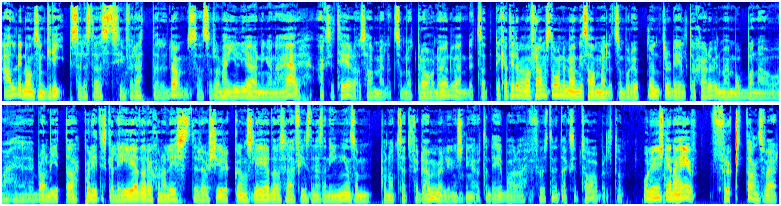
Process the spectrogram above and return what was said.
aldrig någon som grips eller ställs inför rätta eller döms. Alltså de här illgärningarna är accepterade av samhället som något bra och nödvändigt. Så det kan till och med vara framstående män i samhället som både uppmuntrar och deltar själva i de här mobbarna. Och eh, bland vita politiska ledare, journalister och kyrkans ledare och så där finns det nästan ingen som på något sätt fördömer lynchningar utan det är bara fullständigt acceptabelt. Och, och lynchningarna är ju fruktansvärt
